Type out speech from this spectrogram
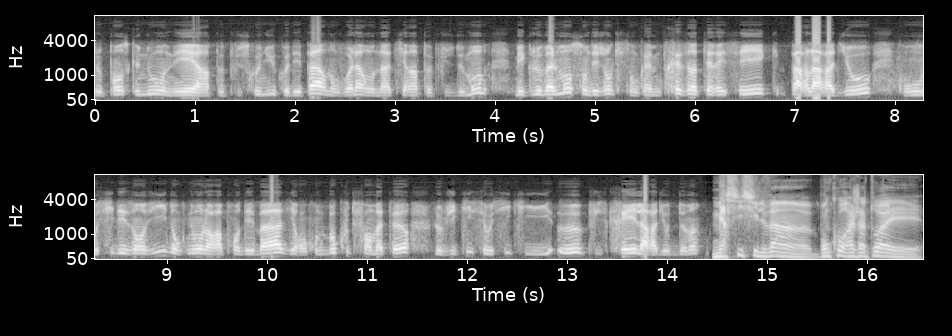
je pense que nous on est un peu plus connus qu'au départ, donc voilà on attire un peu plus de monde, mais globalement ce sont des gens qui sont quand même très intéressés par la radio, qui ont aussi des envies, donc nous on leur apprend des bases, ils rencontrent beaucoup de formateurs, l'objectif c'est aussi qu'ils eux puissent créer la radio de demain. Merci Sylvain, bon courage à toi et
